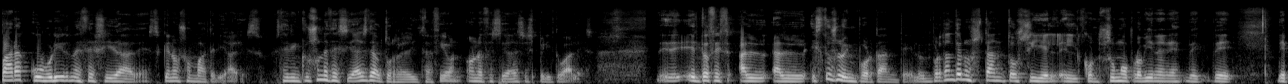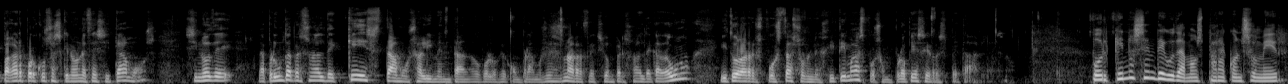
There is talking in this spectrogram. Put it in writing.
para cubrir necesidades que no son materiales. Es decir, incluso necesidades de autorrealización o necesidades espirituales. Eh, entonces, esto es lo importante. Lo importante no es tanto si el, consumo proviene de, pagar por cosas que no necesitamos, sino de la pregunta personal de qué estamos alimentando con lo que compramos. Esa es una reflexión personal de cada uno y todas las respuestas son legítimas, pues son propias y respetables. ¿Por qué nos endeudamos para consumir?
